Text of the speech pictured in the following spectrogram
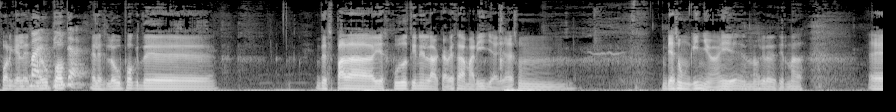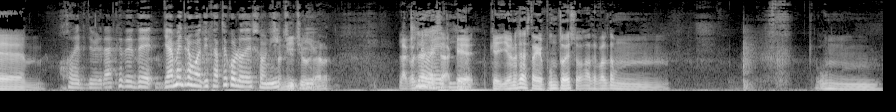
Porque el. Slowpoke, el Slowpoke de de espada y escudo tiene la cabeza amarilla, ya es un ya es un guiño ahí, ¿eh? no quiero decir nada. Eh, Joder, de verdad es que desde... Ya me traumatizaste con lo de Sonichu, Sonichu, tío. claro. la cosa No, es esa, que, que yo no sé hasta qué punto eso, hace falta un un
